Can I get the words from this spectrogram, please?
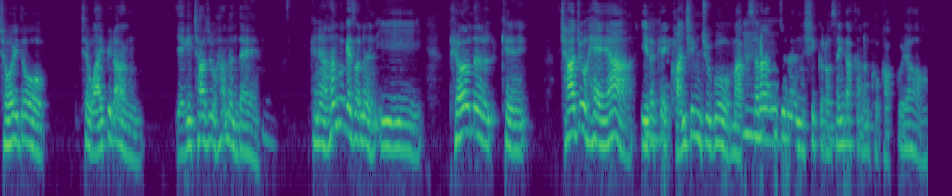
저희도 제 와이프랑 얘기 자주 하는데 음. 그냥 한국에서는 이 표현을 이렇게 자주 해야 이렇게 음. 관심 주고 막 음. 사랑 주는 식으로 생각하는 것 같고요.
